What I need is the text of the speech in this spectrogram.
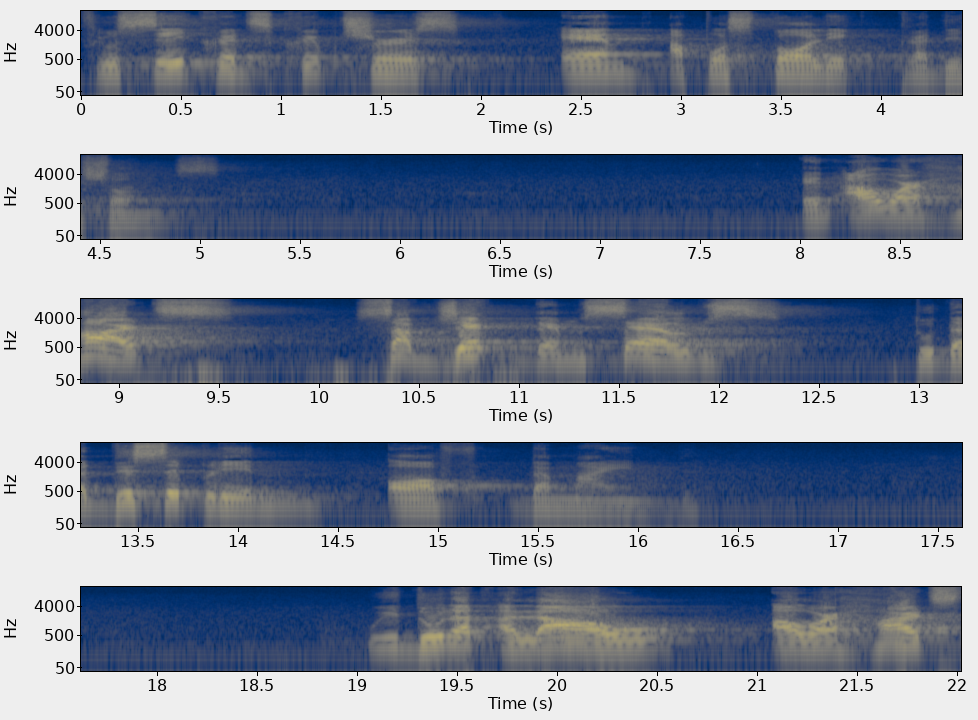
through sacred scriptures and apostolic traditions. And our hearts subject themselves to the discipline of the mind. We do not allow our hearts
